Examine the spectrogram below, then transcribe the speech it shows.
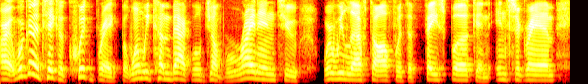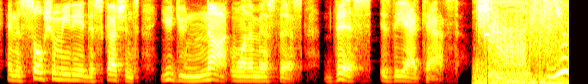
All right, we're going to take a quick break, but when we come back, we'll jump right into where we left off with the Facebook and Instagram and the social media discussions. You do not want to miss this. This is the Adcast. You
